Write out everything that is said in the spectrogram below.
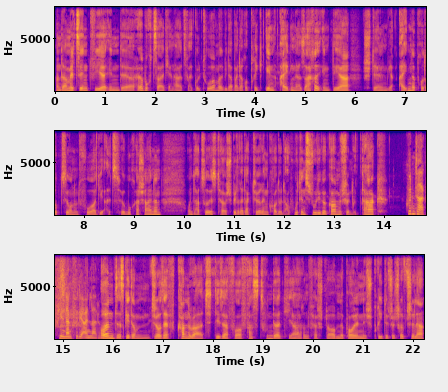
und damit sind wir in der Hörbuchzeit hier in HR2 Kultur mal wieder bei der Rubrik In eigener Sache. In der stellen wir eigene Produktionen vor, die als Hörbuch erscheinen. Und dazu ist Hörspielredakteurin Cordula Huth ins Studio gekommen. Schönen guten Tag. Guten Tag, vielen Dank für die Einladung. Und es geht um Joseph Conrad, dieser vor fast 100 Jahren verstorbene polnisch-britische Schriftsteller,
